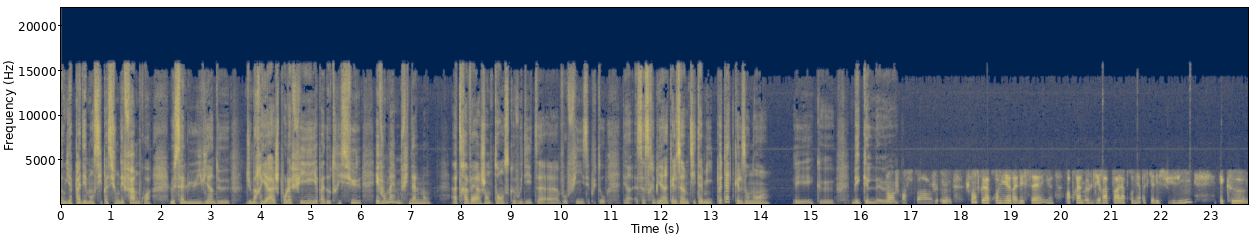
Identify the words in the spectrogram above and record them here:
Où il n'y a pas d'émancipation des femmes, quoi. Le salut, il vient de, du mariage pour la fille, il n'y a pas d'autre issue. Et vous-même, finalement, à travers, j'entends ce que vous dites à vos filles, c'est plutôt, ça serait bien qu'elles aient un petit ami. Peut-être qu'elles en ont un et que mais qu'elle euh, non je pense pas. Euh, je, pense que la première elle essaye. Après elle me le dira pas la première parce qu'elle est suivie et que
